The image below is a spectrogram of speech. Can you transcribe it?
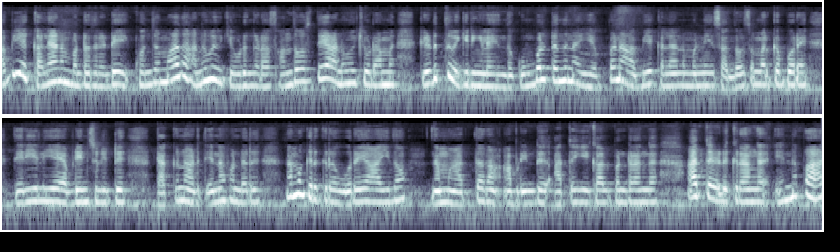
அபியை கல்யாணம் பண்ணுறதுல டேய் கொஞ்சமாவது அனுபவிக்க விடுங்கடா. சந்தோஷத்தையே அனுபவிக்க விடாம கெடுத்து வைக்கிறீங்களே. இந்த கும்பல்கிட்டருந்து நான் எப்போ நான் அபியை கல்யாணம் பண்ணி சந்தோஷமாக இருக்க போகிறேன் தெரியலையே அப்படின்னு சொல்லிட்டு டக்குன்னு அடுத்து என்ன பண்ணுறாரு நமக்கு இருக்கிற ஒரே ஆயுதம் நம்ம அத்தை தான் அப்படின்ட்டு அத்தைக்கு கால் பண்ணுறாங்க அத்தை எடுக்கிறாங்க. என்னப்பா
